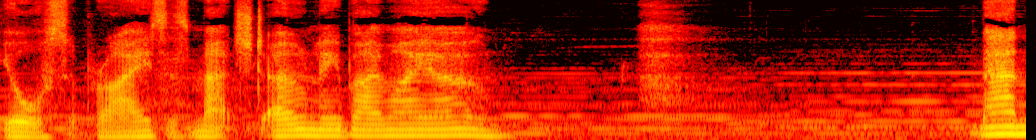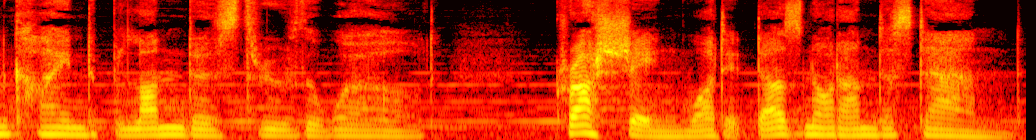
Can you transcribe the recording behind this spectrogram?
your surprise is matched only by my own. mankind blunders through the world, crushing what it does not understand.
